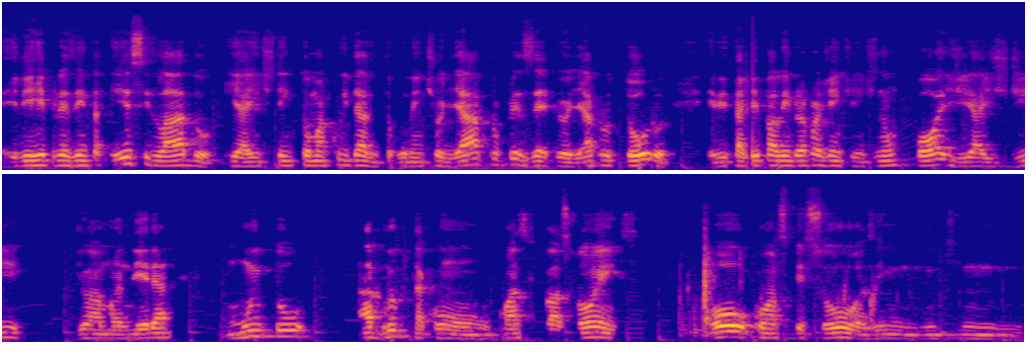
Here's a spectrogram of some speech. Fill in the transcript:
ele representa esse lado que a gente tem que tomar cuidado. Então, quando a gente olhar para o presépio, olhar para o touro, ele está ali para lembrar para a gente, a gente não pode agir de uma maneira muito abrupta com, com as situações ou com as pessoas, em, em,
